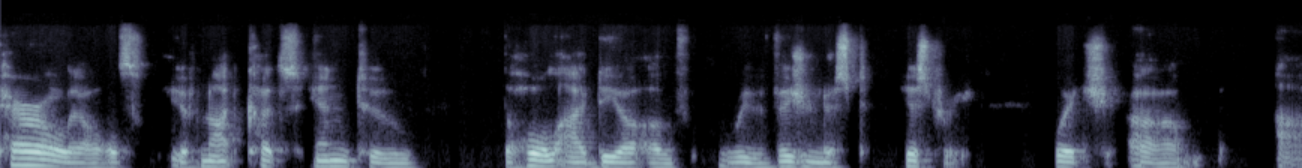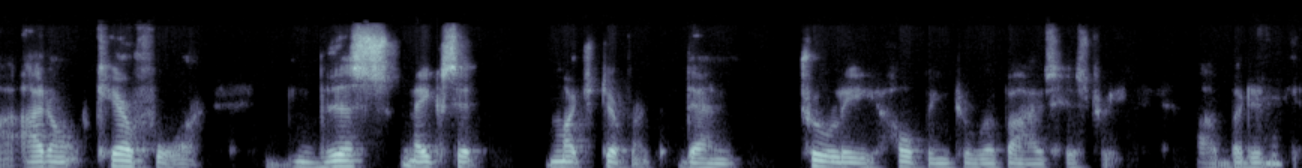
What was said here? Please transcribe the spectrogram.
parallels if not cuts into the whole idea of revisionist history which um, uh, i don't care for. This makes it much different than truly hoping to revise history uh, but it, mm-hmm. it,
